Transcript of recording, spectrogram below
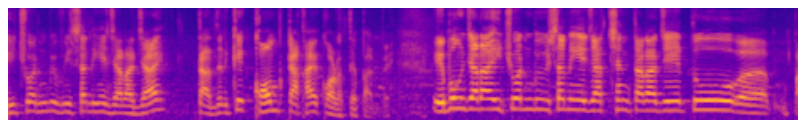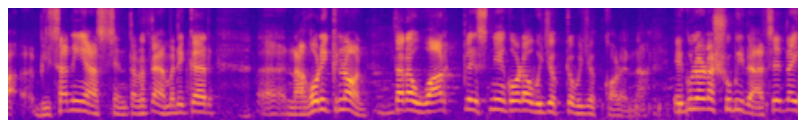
এইচ ওয়ান বি ভিসা নিয়ে যারা যায় তাদেরকে কম টাকায় করাতে পারবে। এবং যারা এইচ ওয়ান বি ভিসা নিয়ে যাচ্ছেন, তারা যেহেতু ভিসা নিয়ে আসছেন, তারা তো আমেরিকার নাগরিক নন, তারা ওয়ার্ক প্লেস নিয়ে করে অভিযোগ টভিযোগ করেন না। এগুলো একটা সুবিধা আছে, তাই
